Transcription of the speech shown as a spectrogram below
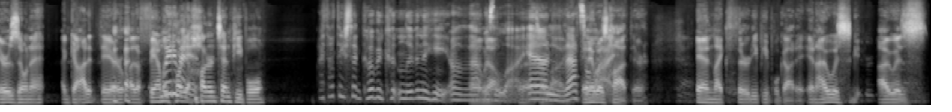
Arizona. I got it there at a family Wait a party, minute. 110 people. I thought they said COVID couldn't live in the heat. Oh, that was a lie. that's and a lie. that's and it was hot there, and like thirty people got it, and I was I was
